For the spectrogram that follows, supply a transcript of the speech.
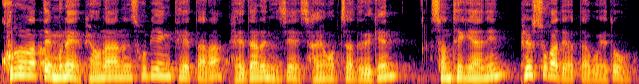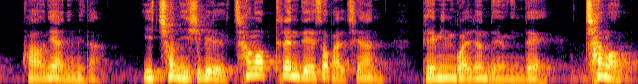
코로나 때문에 변화하는 소비 행태에 따라 배달은 이제 자영업자들에겐 선택이 아닌 필수가 되었다고 해도 과언이 아닙니다. 2021 창업 트렌드에서 발췌한 배민 관련 내용인데 창업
